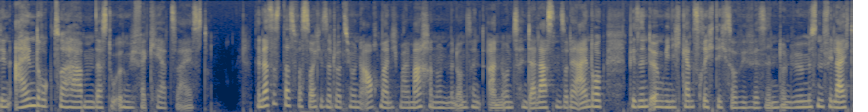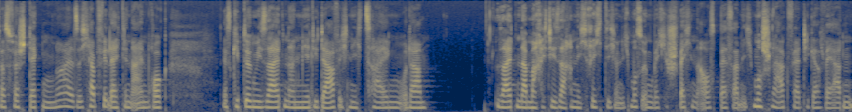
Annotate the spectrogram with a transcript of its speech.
den Eindruck zu haben, dass du irgendwie verkehrt seist. Denn das ist das, was solche Situationen auch manchmal machen und mit uns an uns hinterlassen. So der Eindruck, wir sind irgendwie nicht ganz richtig so, wie wir sind und wir müssen vielleicht was verstecken. Ne? Also ich habe vielleicht den Eindruck, es gibt irgendwie Seiten an mir, die darf ich nicht zeigen oder Seiten, da mache ich die Sachen nicht richtig und ich muss irgendwelche Schwächen ausbessern, ich muss schlagfertiger werden.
